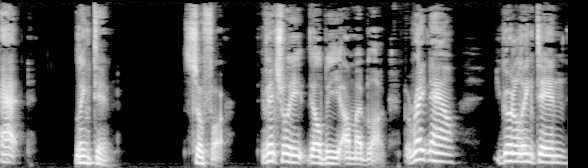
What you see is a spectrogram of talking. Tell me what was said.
at LinkedIn so far. Eventually they'll be on my blog. But right now, you go to LinkedIn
